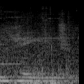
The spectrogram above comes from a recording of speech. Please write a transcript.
Rampage.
